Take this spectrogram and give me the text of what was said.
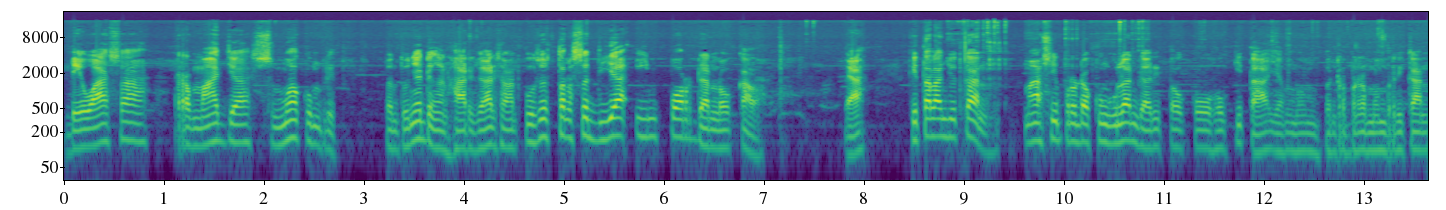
dewasa, remaja, semua komplit. Tentunya dengan harga sangat khusus tersedia impor dan lokal. Ya, kita lanjutkan. Masih produk unggulan dari toko kita yang benar-benar memberikan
